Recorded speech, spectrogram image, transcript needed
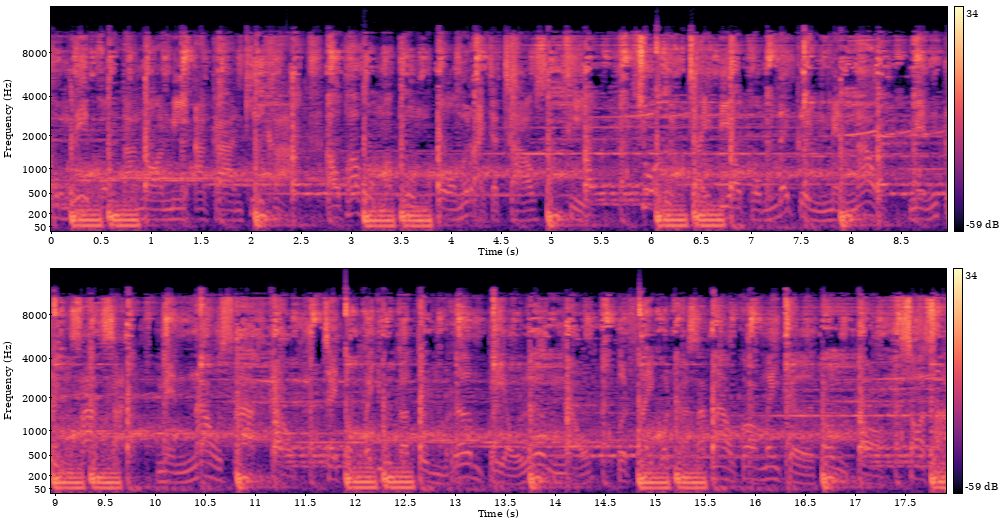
ผมรีบคมตานอนมีอาการขี้ขาดเอาผ้าห่มมาคลุมโปงเมื่อไหร่จะเช้าสักทีชั่วอึดใจเดียวผมได้กลิ่นเหม็นเน่า เหม็นกลิ่นซากสัตว์เหม็นเน่าซากเก่า ใจตกไปอยู่ตะตุ่มเริ่มเปลี่ยวเริ่มเหงา เปิดไฟค้นหาซากเน่าก็ไม่เจอต้นตอสอดสา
